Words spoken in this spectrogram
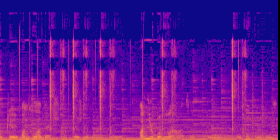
Окей, Бангладеш. А теж немає. А ні, Бангладеш. А, це е, отут не можу.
